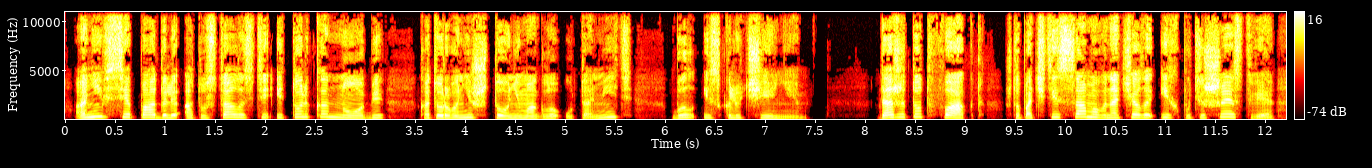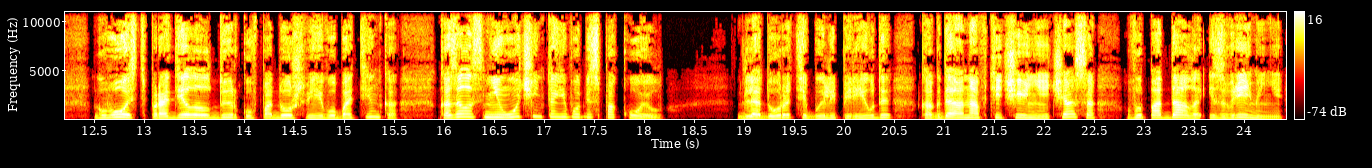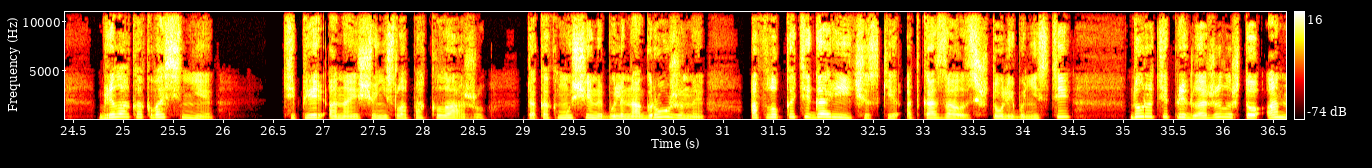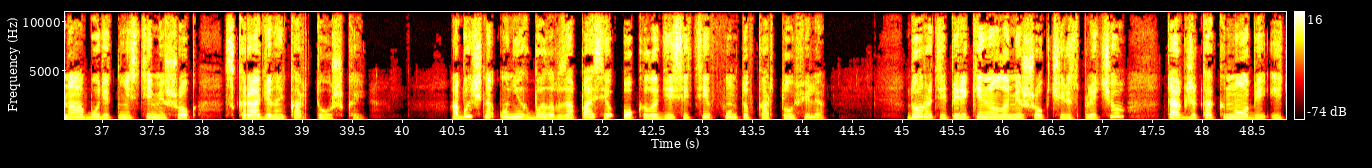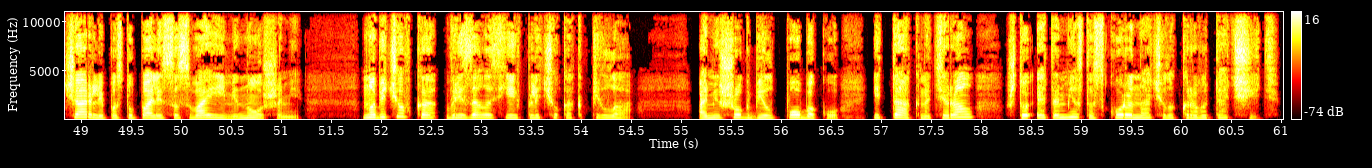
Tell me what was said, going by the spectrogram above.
они все падали от усталости, и только Ноби — которого ничто не могло утомить, был исключением. Даже тот факт, что почти с самого начала их путешествия гвоздь проделал дырку в подошве его ботинка, казалось, не очень-то его беспокоил. Для Дороти были периоды, когда она в течение часа выпадала из времени, брела как во сне. Теперь она еще несла поклажу, так как мужчины были нагружены, а Фло категорически отказалась что-либо нести, Дороти предложила, что она будет нести мешок с краденой картошкой. Обычно у них было в запасе около десяти фунтов картофеля. Дороти перекинула мешок через плечо, так же, как Ноби и Чарли поступали со своими ношами. Но бечевка врезалась ей в плечо, как пила, а мешок бил по боку и так натирал, что это место скоро начало кровоточить.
